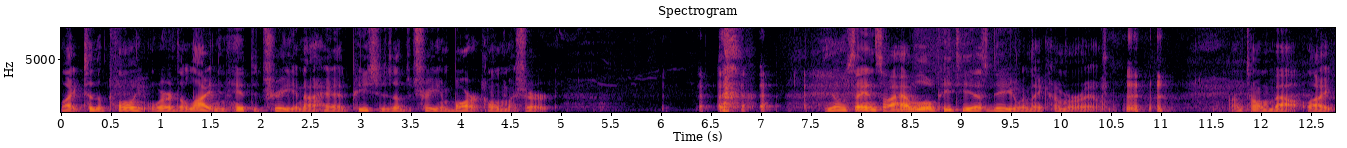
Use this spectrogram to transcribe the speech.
like to the point where the lightning hit the tree and I had pieces of the tree and bark on my shirt. you know what I'm saying? So I have a little PTSD when they come around. I'm talking about like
